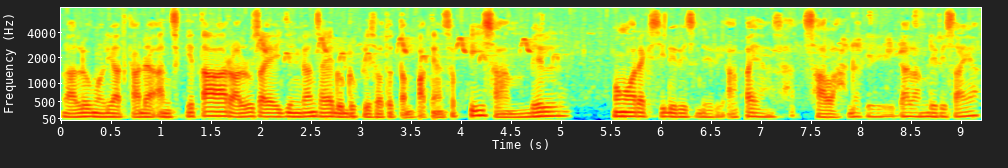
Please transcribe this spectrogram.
lalu melihat keadaan sekitar, lalu saya izinkan saya duduk di suatu tempat yang sepi sambil mengoreksi diri sendiri. Apa yang salah dari dalam diri saya?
